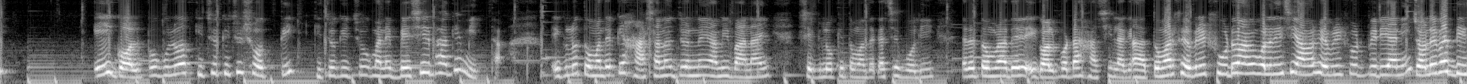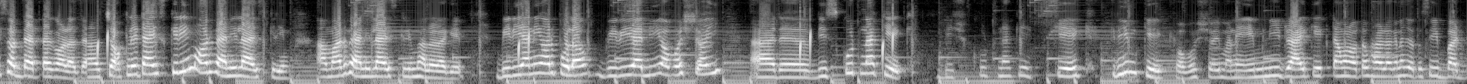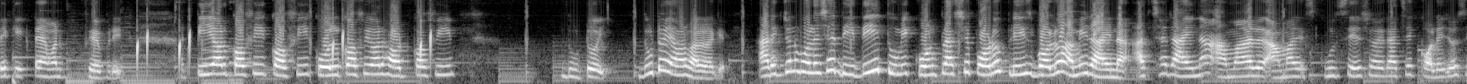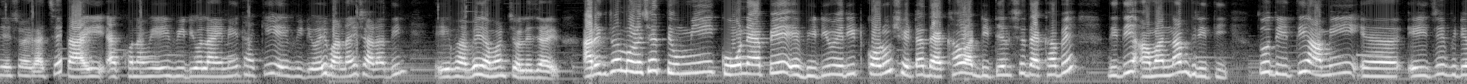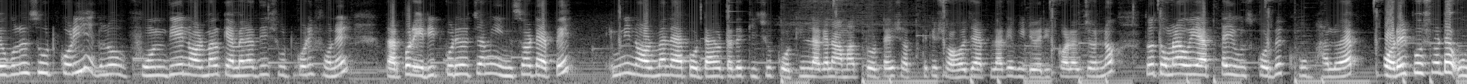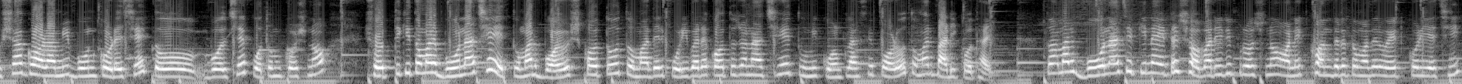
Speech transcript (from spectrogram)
এই গল্পগুলো কিছু কিছু সত্যি, কিছু কিছু মানে বেশিরভাগই মিথ্যা। এগুলো তোমাদেরকে হাসানোর জন্যই আমি বানাই, সেগুলোকে তোমাদের কাছে বলি, যাতে তোমাদের এই গল্পটা হাসি লাগে। তোমার ফেভারিট ফুডও আমি বলে দিয়েছি, আমার ফেভারিট ফুড বিরিয়ানি। চলো এবার দিস অর দ্যাটটা করা যায় চকলেট আইসক্রিম আর ভ্যানিলা আইসক্রিম আমার ভ্যানিলা আইসক্রিম ভালো লাগে। বিরিয়ানি আর পোলাও? বিরিয়ানি অবশ্যই। আর বিস্কুট না কেক বিস্কুট নাকি কেক, ক্রিম কেক অবশ্যই। মানে এমনি ড্রাই কেকটা আমার অত ভালো লাগে না, যত সেই বার্থডে কেকটাই আমার ফেভারিট টি আর কফি কফি কোল্ড কফি আর হট কফি দুটোই দুটোই আমার ভালো লাগে। আরেকজন বলেছে, দিদি, তুমি কোন ক্লাসে পড়ো? প্লিজ বলো, আমি রায়না। আচ্ছা রায়না, আমার আমার স্কুল শেষ হয়ে গেছে কলেজও শেষ হয়ে গেছে, তাই এখন আমি এই ভিডিও লাইনেই থাকি, এই ভিডিওই বানাই সারাদিন, এইভাবেই আমার চলে যায়। আরেকজন বলেছে, তুমি কোন অ্যাপে ভিডিও এডিট করো? সেটা দেখাও আর ডিটেলসে দেখাবে। দিদি, আমার নাম ধৃতি। তো দিদি আমি এই যে ভিডিওগুলো শ্যুট করি, এগুলো ফোন দিয়ে নর্মাল ক্যামেরা দিয়ে শ্যুট করি ফোনের তারপর এডিট করে হচ্ছে আমি ইনশর্ট অ্যাপে এমনি নর্মাল অ্যাপ ওটা ওটাতে কিছু কঠিন লাগে না। আমার তো ওটাই সব থেকে সহজ অ্যাপ লাগে ভিডিও এডিট করার জন্য। তো তোমরা ওই অ্যাপটা ইউজ করবে, খুব ভালো অ্যাপ পরের প্রশ্নটা উষা গড়ামি বোন করেছে, তো বলছে, প্রথম প্রশ্ন, সত্যি কি তোমার বোন আছে? তোমার বয়স কত? তোমাদের পরিবারে কতজন আছে? তুমি কোন ক্লাসে পড়ো? তোমার বাড়ি কোথায়? তো আমার বোন আছে কিনা এটা সবারই প্রশ্ন, অনেকক্ষণ ধরে তোমাদের ওয়েট করিয়েছি।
